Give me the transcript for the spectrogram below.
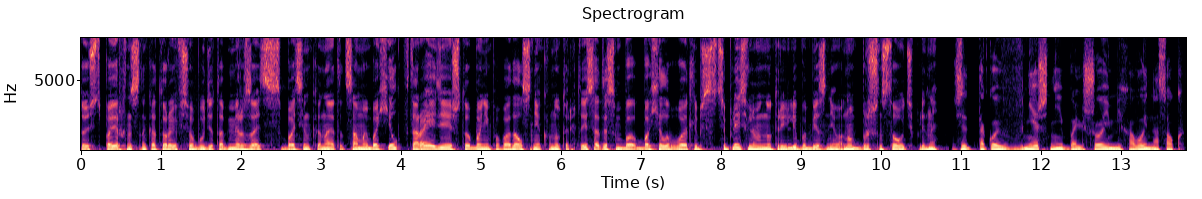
то есть поверхность, на которой все будет обмерзать с ботинка на этот самый бахил. Вторая идея, чтобы не попадал снег внутрь. И, соответственно, бахилы бывают либо с утеплителем внутри, либо без него. Ну, большинство утеплены. То есть это такой внешний большой меховой носок.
